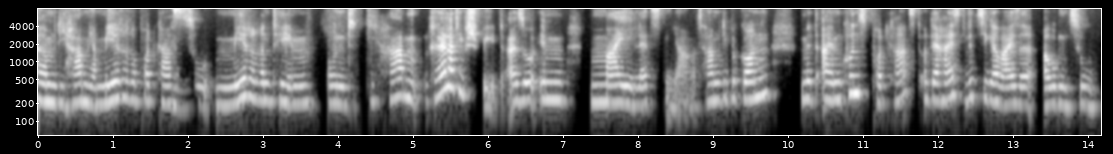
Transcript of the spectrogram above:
Ähm, die haben ja mehrere Podcasts mhm. zu mehreren Themen und die haben relativ spät, also im Mai letzten Jahres, haben die begonnen mit einem Kunstpodcast und der heißt witzigerweise Augen zu.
